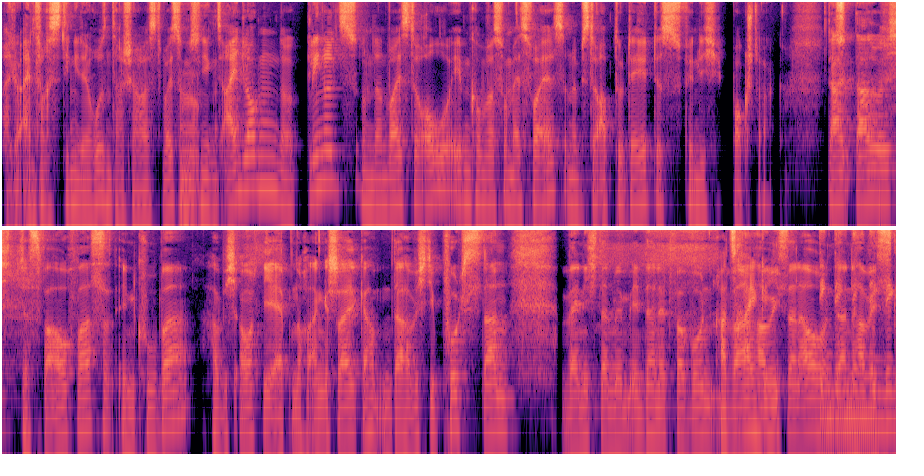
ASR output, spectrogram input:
weil du einfach das Ding in der Hosentasche hast. Weißt du, du musst nirgends einloggen, da klingelt's und dann weißt du, oh, eben kommt was vom SVS und dann bist du up to date. Das finde ich bockstark. Da, dadurch, das war auch was, in Kuba habe ich auch die App noch angeschaltet gehabt und da habe ich die Pushs dann, wenn ich dann mit dem Internet verbunden Hat's war, habe ich es dann auch Ding, und dann habe ich es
